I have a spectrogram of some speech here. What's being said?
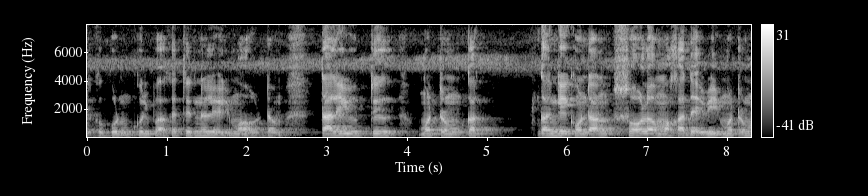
இருக்கக்கூடும். குறிப்பாக திருநெல்வேலி மாவட்டம் தலையூத்து மற்றும் க கங்கை கொண்டான் சோழ மகாதேவி மற்றும்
